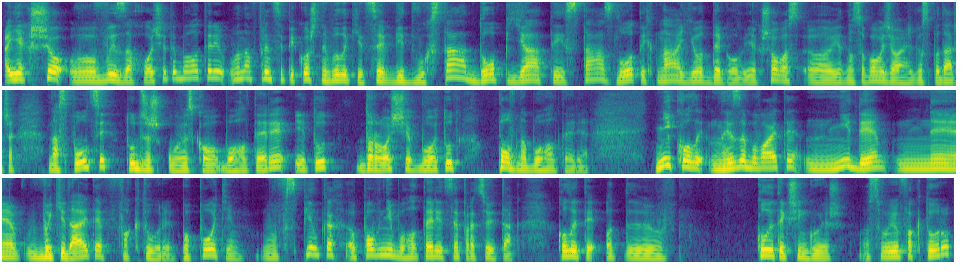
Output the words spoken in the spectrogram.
А якщо ви захочете бухгалтерію, вона в принципі кошт невеликий. Це від 200 до 500 злотих на ЙОДЕГові. Якщо у вас е, діяльність господарча на спулці, тут же ж обов'язково бухгалтерія, і тут дорожче, бо тут повна бухгалтерія. Ніколи не забувайте, ніде не викидайте фактури, бо потім в спілках повній бухгалтерії це працює так. Коли ти от, е, коли ти екшінгуєш свою фактуру,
